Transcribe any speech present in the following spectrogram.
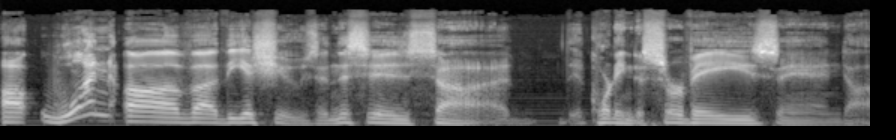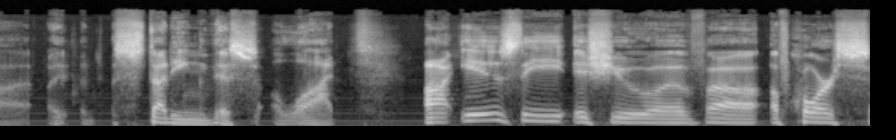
Uh, one of uh, the issues, and this is uh, according to surveys and uh, studying this a lot, is the issue of, of course,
